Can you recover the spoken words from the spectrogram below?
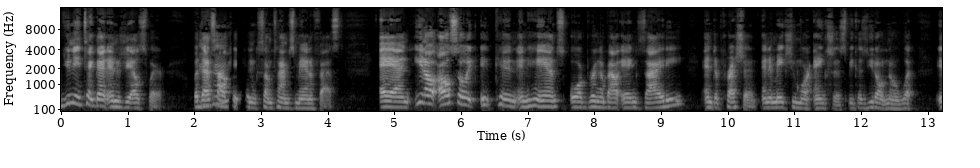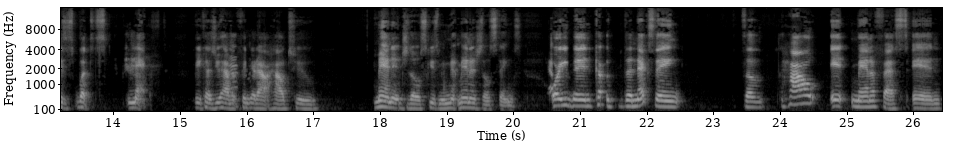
you need to take that energy elsewhere. But that's mm-hmm. how it can sometimes manifest. And you know, also it, it can enhance or bring about anxiety and depression. And it makes you more anxious because you don't know what is what's next. because you haven't mm-hmm. figured out how to manage those, excuse me, manage those things. Yep. Or even the next thing, the how it manifests in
